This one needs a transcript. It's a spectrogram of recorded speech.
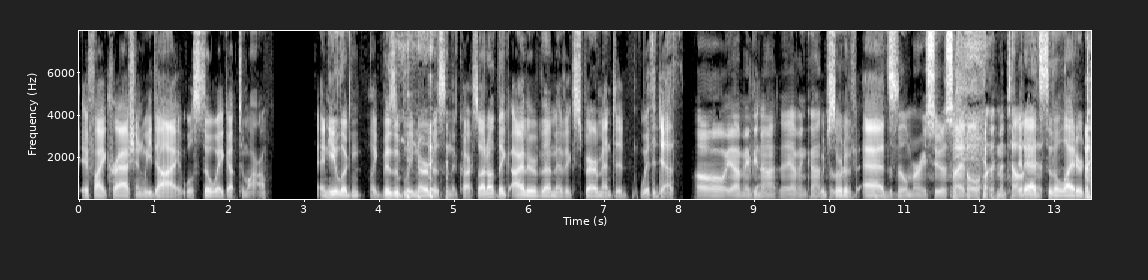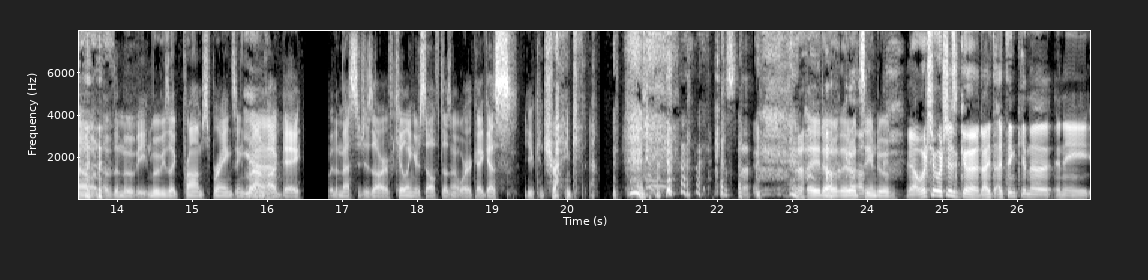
if I crash and we die, we'll still wake up tomorrow. And he looked like visibly nervous in the car. So I don't think either of them have experimented with death, Oh yeah, maybe Yeah. not. They haven't got which sort the, of adds the Bill Murray suicidal mentality. it adds to the lighter tone of the movie. Movies like Palm Springs and Yeah. Groundhog Day, where the messages are if killing yourself doesn't work, I guess you can try and get out. Not. they don't Oh, they don't seem to have Yeah, which which is good. I I think in a in a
